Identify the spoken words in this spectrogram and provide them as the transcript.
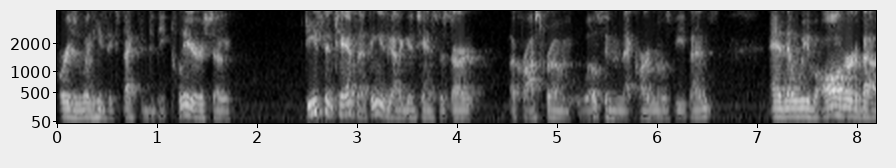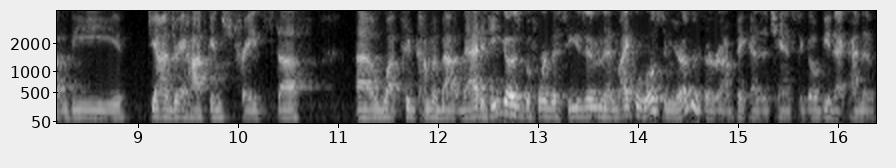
or is when he's expected to be clear. So decent chance. I think he's got a good chance to start across from Wilson in that Cardinals defense. And then we've all heard about the DeAndre Hopkins trade stuff uh, what could come about that. If he goes before the season, then Michael Wilson, your other third round pick, has a chance to go be that kind of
